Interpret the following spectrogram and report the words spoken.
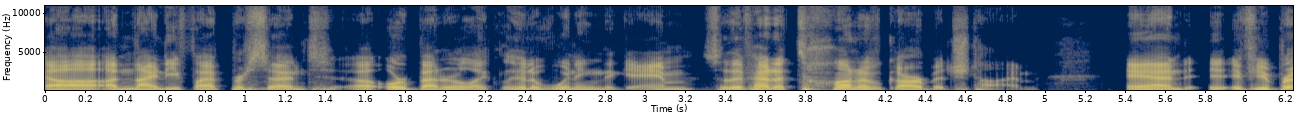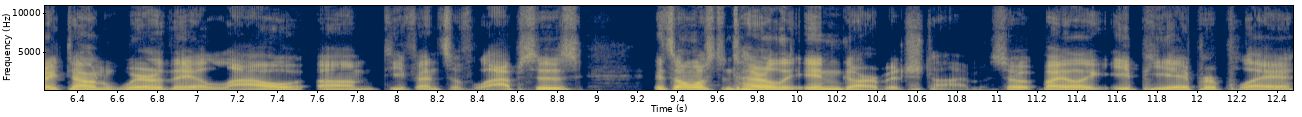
uh, a 95% uh, or better likelihood of winning the game. So they've had a ton of garbage time. And if you break down where they allow um, defensive lapses, it's almost entirely in garbage time. So by like EPA per play,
